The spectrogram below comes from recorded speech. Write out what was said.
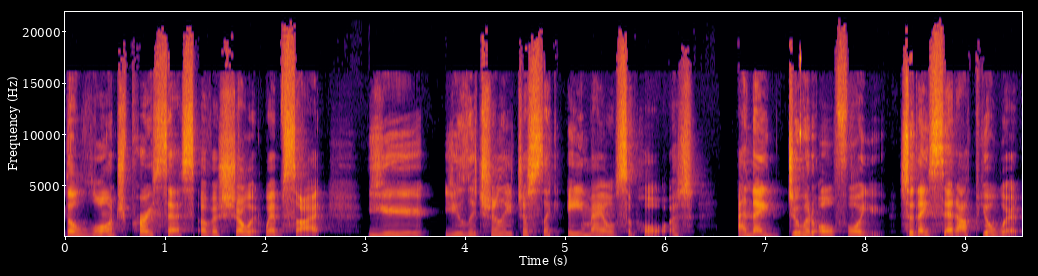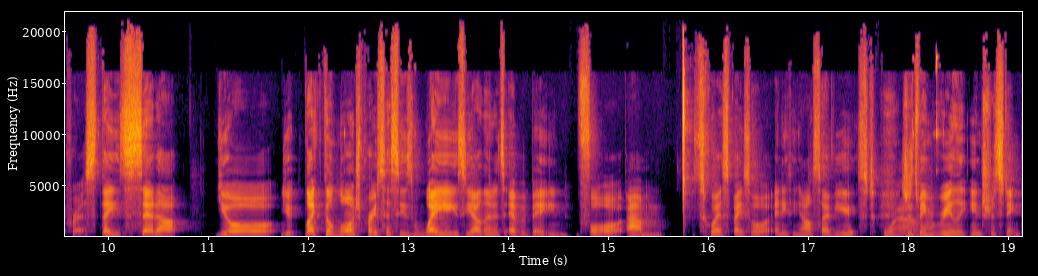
the launch process of a Showit website, you you literally just like email support and they do it all for you. So they set up your WordPress. They set up your, your like the launch process is way easier than it's ever been for um, Squarespace or anything else I've used. Wow. Which has been really interesting.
